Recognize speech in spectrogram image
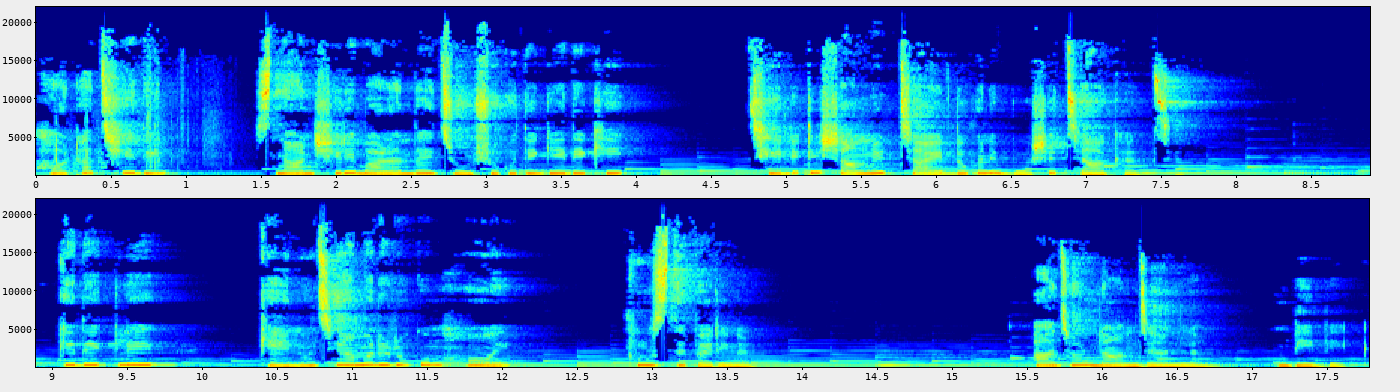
হঠাৎ সেদিন স্নান সেরে বারান্দায় চুল শুকোতে গিয়ে দেখি ছেলেটি সামনের চায়ের দোকানে বসে চা খাচ্ছে। কে দেখলে কেন যে আমার এরকম হয়, বুঝতে পারি না। আজ ওর নাম জানলাম, বিবেক।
